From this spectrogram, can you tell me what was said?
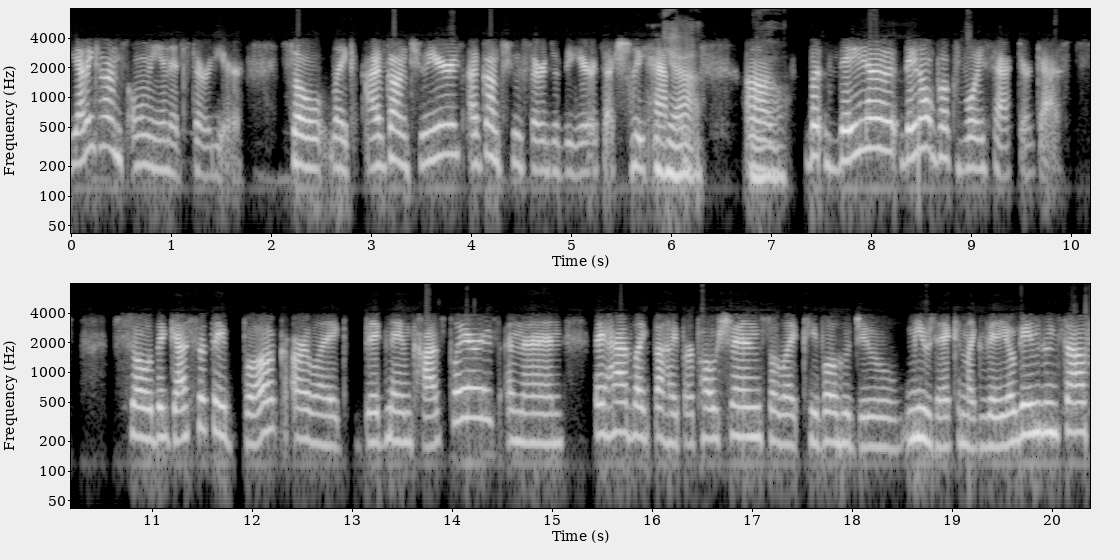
YetiCon's only in its third year. So like I've gone two years, I've gone two thirds of the year it's actually happened. yeah, Um, wow. but they uh, they don't book voice actor guests. So the guests that they book are like big name cosplayers, and then they have like the hyper potion, so like people who do music and like video games and stuff.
